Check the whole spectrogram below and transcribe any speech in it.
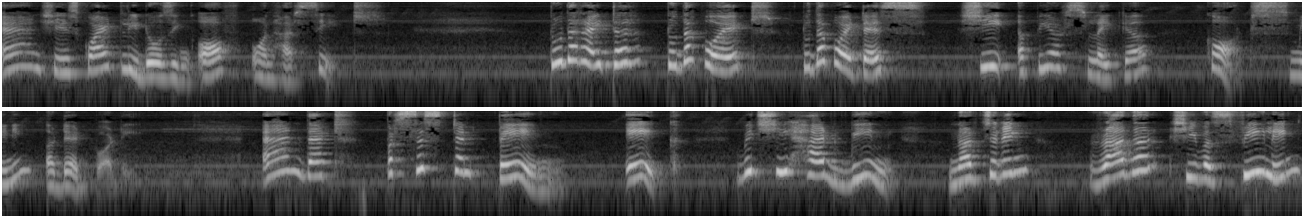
and she is quietly dozing off on her seat. To the writer, to the poet, to the poetess, she appears like a corpse, meaning a dead body. And that persistent pain, ache, which she had been nurturing, rather, she was feeling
